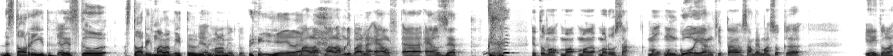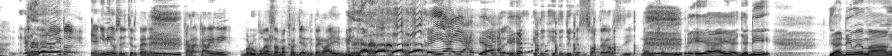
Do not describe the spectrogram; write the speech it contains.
the story gitu. Ya. Leads to story malam itu Ya, gitu. malam itu. Iya lah. malam malam di mana L, eh, LZ itu me- me- merusak meng- menggoyang kita sampai masuk ke ya itulah itu, itu yang ini gak usah diceritain ya karena karena ini berhubungan sama kerjaan kita yang lain Iya iya iya. itu, itu itu itu juga sesuatu yang harus di mention gitu Iya iya jadi jadi memang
